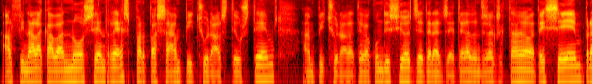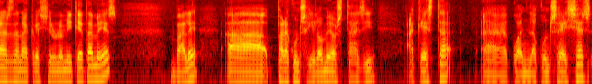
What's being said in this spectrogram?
al final acaba no sent res per passar a empitjorar els teus temps, a empitjorar la teva condició, etc etc. Doncs és exactament el mateix, sempre has d'anar creixent una miqueta més vale? uh, per aconseguir l'homeostasi. Aquesta eh, quan l'aconsegueixes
